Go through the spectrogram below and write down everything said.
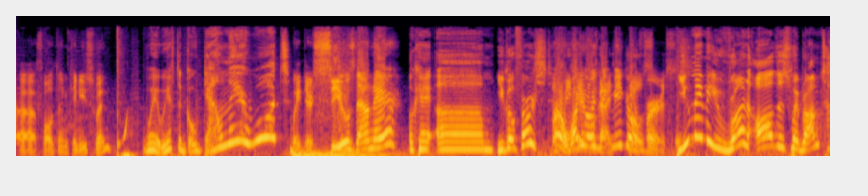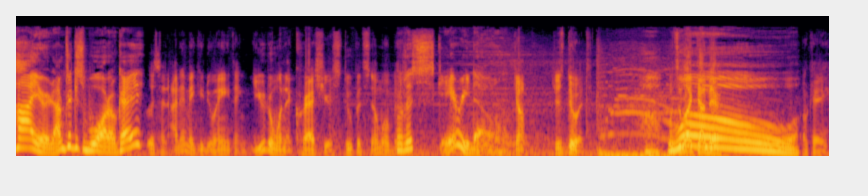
Uh, Foltyn, can you swim? Wait, we have to go down there? What? Wait, there's seals down there? Okay, um, you go first. Bro, why do you always guys. make me go Seals- first? You made me run all this way, bro. I'm tired. I'm drinking some water, okay? Listen, I didn't make you do anything. You're the one that crashed your stupid snowmobile. Bro, that's scary, though. Jump. Just do it. What's it like down there? Whoa. Okay,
